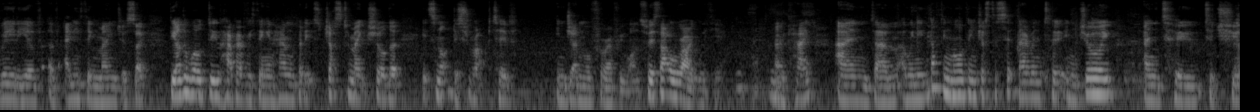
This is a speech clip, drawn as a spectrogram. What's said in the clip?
really of, of anything major. So the other world do have everything in hand, but it's just to make sure that it's not disruptive in general for everyone. So is that all right with you? Yes. Okay, and um, and we need nothing more than just to sit there and to enjoy and to to tune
